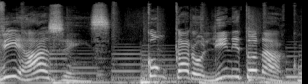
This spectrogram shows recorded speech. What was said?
Viagens com Caroline Tonaco.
